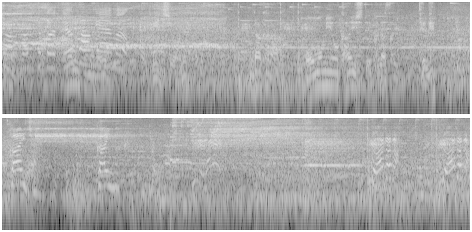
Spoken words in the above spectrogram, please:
さあ早速13ゲーム一応ねだから重みを返してくださいってね。解除開幕。まだだまだだよ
